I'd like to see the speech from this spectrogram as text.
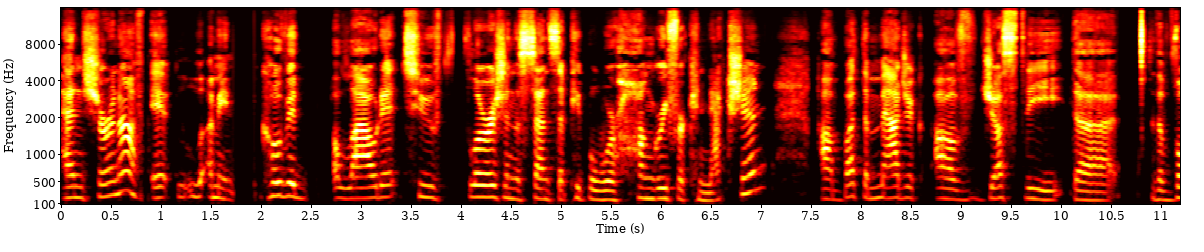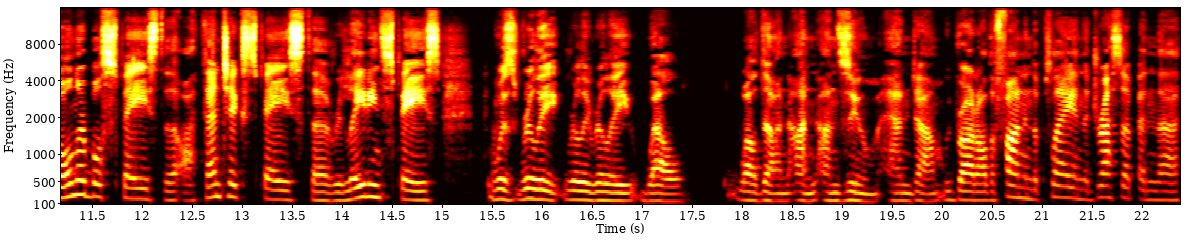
And sure enough, it. I mean, COVID allowed it to flourish in the sense that people were hungry for connection um, but the magic of just the the the vulnerable space the authentic space the relating space was really really really well well done on on zoom. And um, we brought all the fun and the play and the dress up and the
